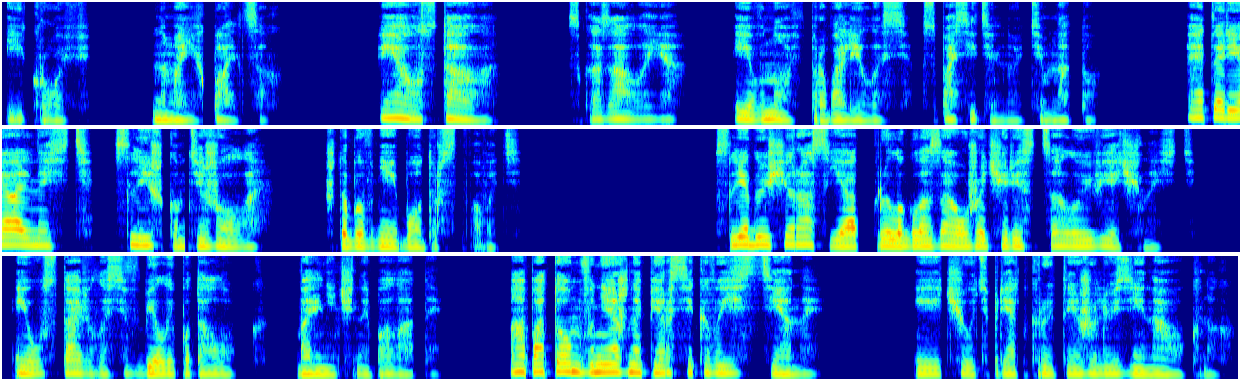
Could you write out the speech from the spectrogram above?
и кровь на моих пальцах. Я устала сказала я и вновь провалилась в спасительную темноту. Эта реальность слишком тяжелая, чтобы в ней бодрствовать. В следующий раз я открыла глаза уже через целую вечность и уставилась в белый потолок больничной палаты, а потом в нежно-персиковые стены и чуть приоткрытые жалюзи на окнах.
